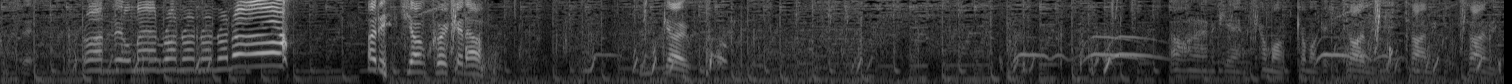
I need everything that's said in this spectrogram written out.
That's it. Run, little man, run, run, run, run! Oh! I didn't jump quick enough. Go. Come on, come on, get your timing, get your timing, get your timing.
